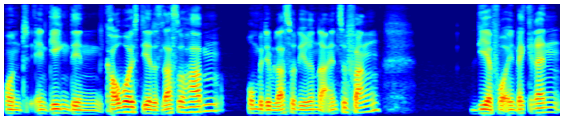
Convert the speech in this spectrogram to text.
und entgegen den Cowboys, die ja das Lasso haben, um mit dem Lasso die Rinder einzufangen, die ja vor ihnen wegrennen,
